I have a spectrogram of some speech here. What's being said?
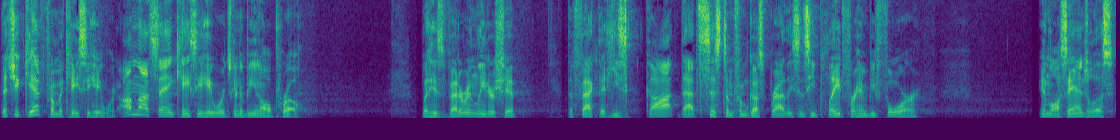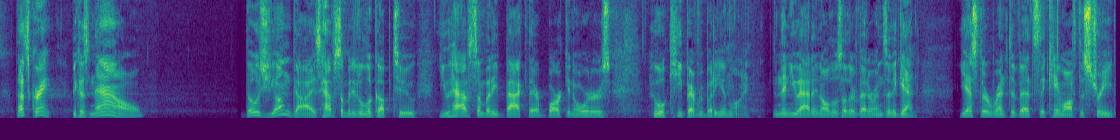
that you get from a Casey Hayward. I'm not saying Casey Hayward's going to be an all pro, but his veteran leadership, the fact that he's got that system from Gus Bradley since he played for him before in Los Angeles, that's great because now those young guys have somebody to look up to. You have somebody back there barking orders who will keep everybody in line. And then you add in all those other veterans. And again, yes, they're rent a vets, they came off the street,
